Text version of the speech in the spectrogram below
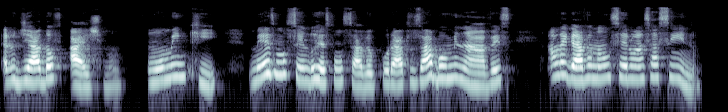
era o de Adolf Eichmann, um homem que, mesmo sendo responsável por atos abomináveis, alegava não ser um assassino,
